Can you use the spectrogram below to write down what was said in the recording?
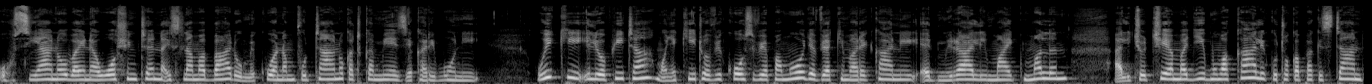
Uhusiano baina ya Washington na Islamabad umekuwa na mvutano katika miezi ya karibuni. Wiki iliyopita mwenyekiti wa vikosi vya pamoja vya Kimarekani Admirali Mike Mullen alichochea majibu makali kutoka Pakistan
